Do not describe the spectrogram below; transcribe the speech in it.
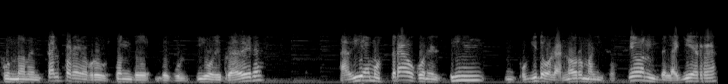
fundamental para la producción de, cultivos y praderas, había mostrado con el fin, un poquito la normalización de la guerra,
